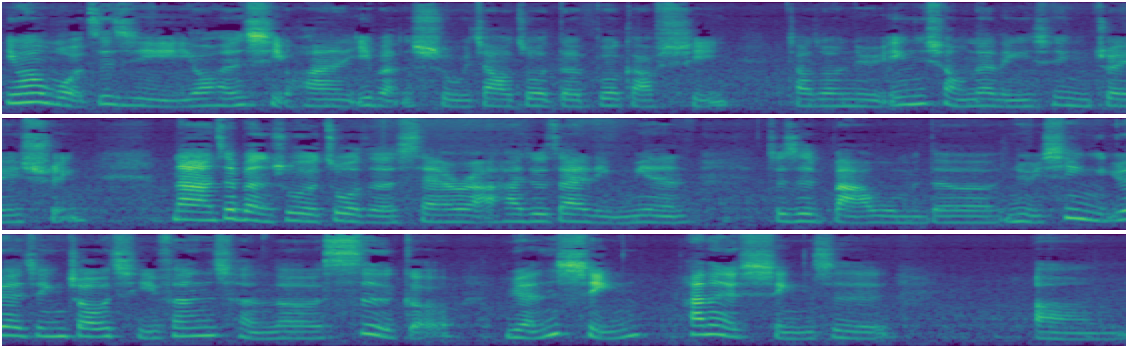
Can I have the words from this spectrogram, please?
因为我自己有很喜欢一本书，叫做《The Book of She》，叫做《女英雄的灵性追寻》。那这本书的作者 Sarah，她就在里面就是把我们的女性月经周期分成了四个原型。它那个型是嗯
